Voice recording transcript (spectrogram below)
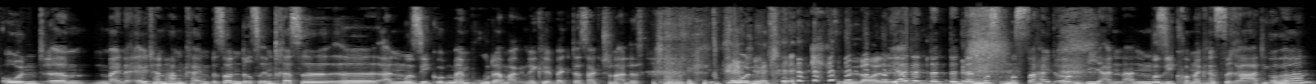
Und ähm, meine Eltern haben kein besonderes Interesse äh, an Musik und mein Bruder mag Nickelback, das sagt schon alles. und Lol. ja, dann, dann, dann, dann musst, musst du halt irgendwie an, an Musik kommen. Dann kannst du Radio hören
